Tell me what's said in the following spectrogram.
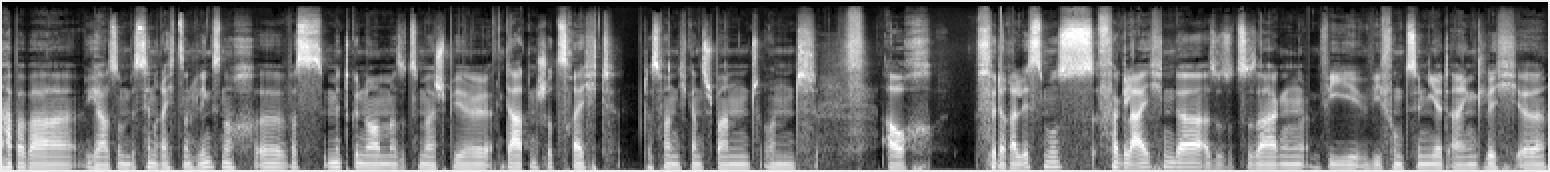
Habe aber ja so ein bisschen rechts und links noch äh, was mitgenommen, also zum Beispiel Datenschutzrecht, das fand ich ganz spannend und auch Föderalismus vergleichender, also sozusagen, wie, wie funktioniert eigentlich äh,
